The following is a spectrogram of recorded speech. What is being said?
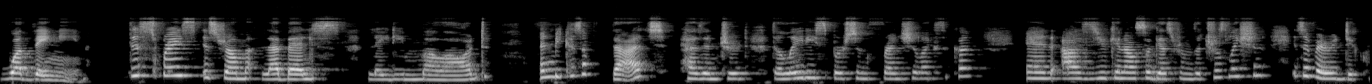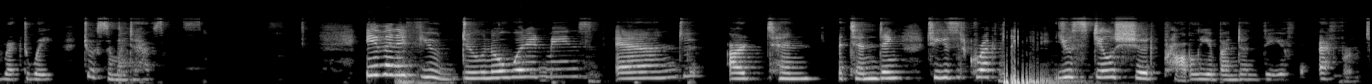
what they mean. This phrase is from Labelle's Lady Marmalade, and because of that, has entered the Ladies' Person French lexicon. And as you can also guess from the translation, it's a very direct way to ask someone to have sex. Even if you do know what it means and are ten- attending to use it correctly, you still should probably abandon the effort.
